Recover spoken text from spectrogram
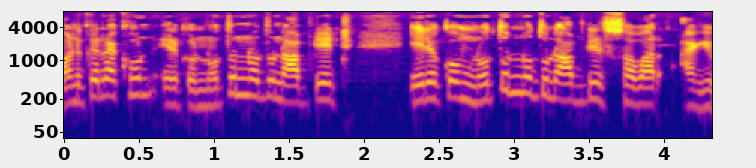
অন করে রাখুন। এরকম নতুন নতুন আপডেট এরকম নতুন নতুন আপডেট সবার আগে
